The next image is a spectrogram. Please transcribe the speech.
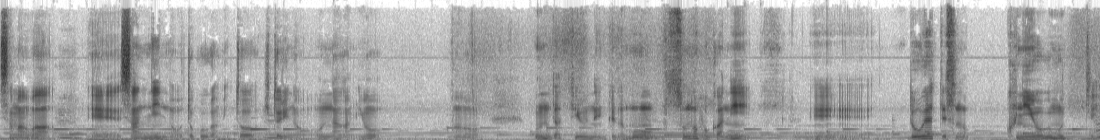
様は、うん。え3人の男神と1人の女神を、あの産んだって言うねんけどもその他に、えーどうやってその国を生むって言う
